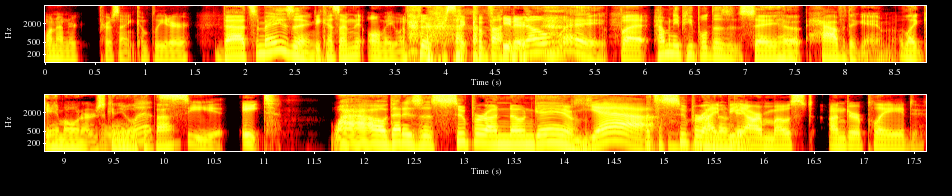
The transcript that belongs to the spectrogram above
100% completer That's amazing. because I'm the only 100% completer. no way. But How many people does it say ha- have the game? Like game owners? Can you look at let's that? see. Eight. Wow, that is a super unknown game. Yeah. That's a super unknown game. It Might unknown be game. our most underplayed game.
